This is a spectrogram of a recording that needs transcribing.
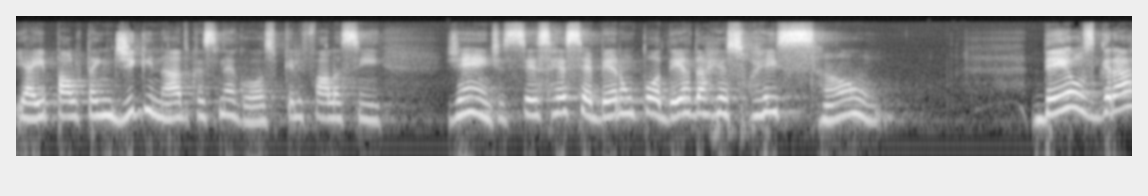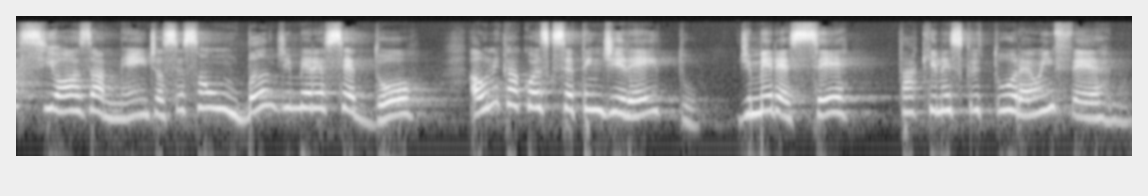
E aí Paulo está indignado com esse negócio, porque ele fala assim: gente, vocês receberam o poder da ressurreição. Deus, graciosamente, vocês são um bando de merecedor. A única coisa que você tem direito de merecer Está aqui na Escritura, é o inferno.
